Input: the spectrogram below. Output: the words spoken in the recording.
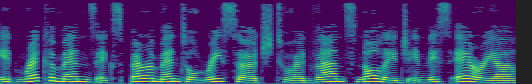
It recommends experimental research to advance knowledge in this area,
